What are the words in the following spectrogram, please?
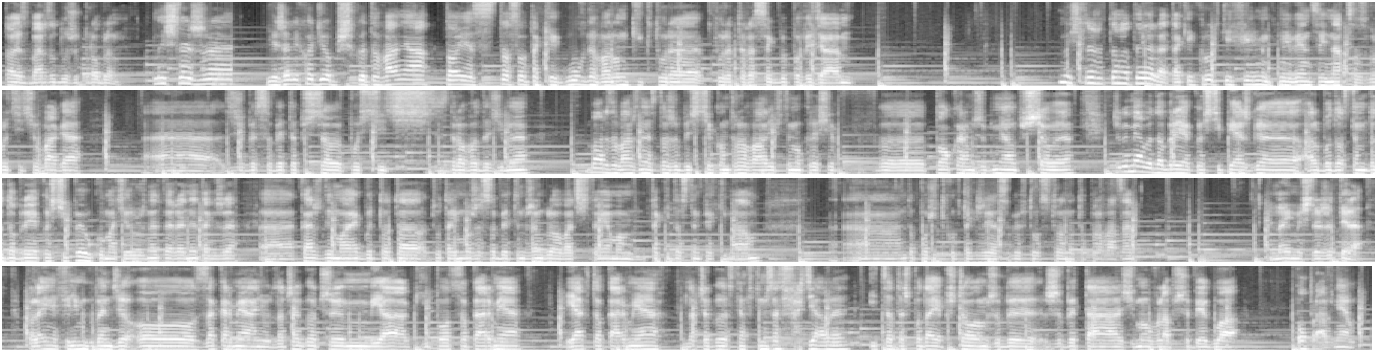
To jest bardzo duży problem. Myślę, że jeżeli chodzi o przygotowania, to, jest, to są takie główne warunki, które, które teraz jakby powiedziałem. Myślę, że to na tyle. Taki krótki filmik, mniej więcej na co zwrócić uwagę, e, żeby sobie te pszczoły puścić zdrowo do zimy. Bardzo ważne jest to, żebyście kontrolowali w tym okresie pokarm, żeby miały pszczoły, żeby miały dobrej jakości pierzgę albo dostęp do dobrej jakości pyłku. Macie różne tereny, także e, każdy ma jakby to ta, tutaj może sobie tym żonglować. To ja mam taki dostęp, jaki mam e, do pożytków, także ja sobie w tą stronę to prowadzę. No i myślę, że tyle. Kolejny filmik będzie o zakarmianiu. Dlaczego, czym, jak i po co karmię, jak to karmię, dlaczego jestem w tym zatwardziały i co też podaję pszczołom, żeby, żeby ta zimowla przebiegła poprawnie.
